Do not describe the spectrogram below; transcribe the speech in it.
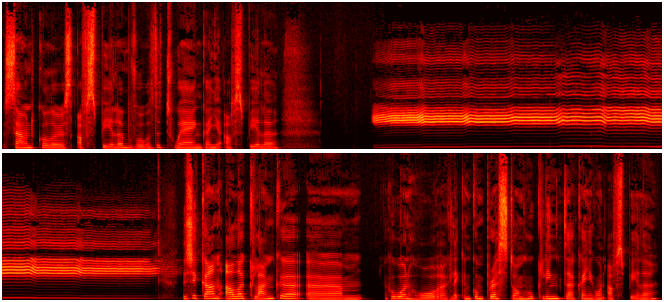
sound colors afspelen. Bijvoorbeeld de twang kan je afspelen. Dus je kan alle klanken um, gewoon horen. Gelijk een compressed tong. Hoe klinkt dat? Kan je gewoon afspelen.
